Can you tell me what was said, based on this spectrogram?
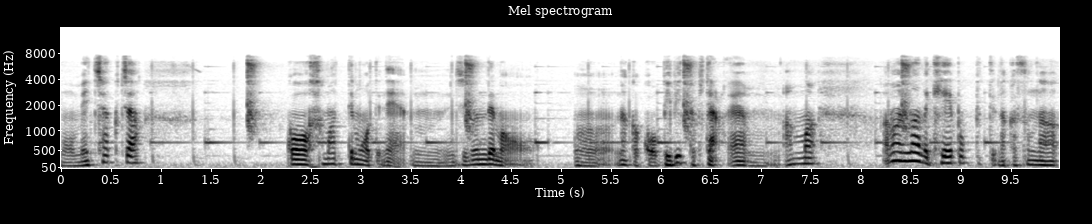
もうめちゃくちゃ、こう、ハマってもうてね、うん、自分でも、うん、なんかこう、ビビッときたのね、うん、あんま、あんま今まで K-POP ってなんかそんな、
